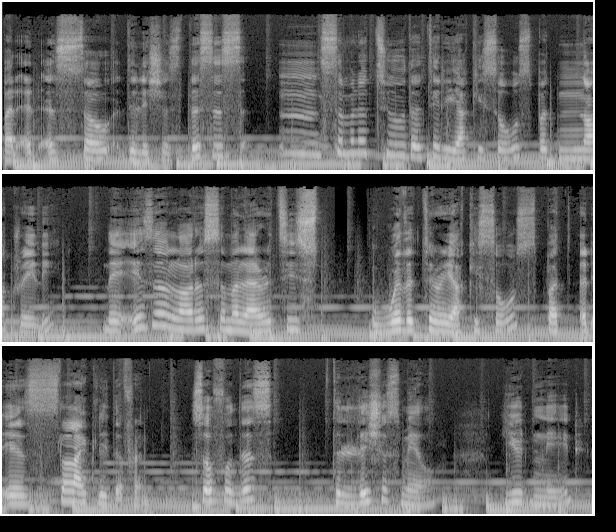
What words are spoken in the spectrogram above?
but it is so delicious. This is mm, similar to the teriyaki sauce, but not really. There is a lot of similarities with the teriyaki sauce, but it is slightly different. So for this delicious meal, you'd need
